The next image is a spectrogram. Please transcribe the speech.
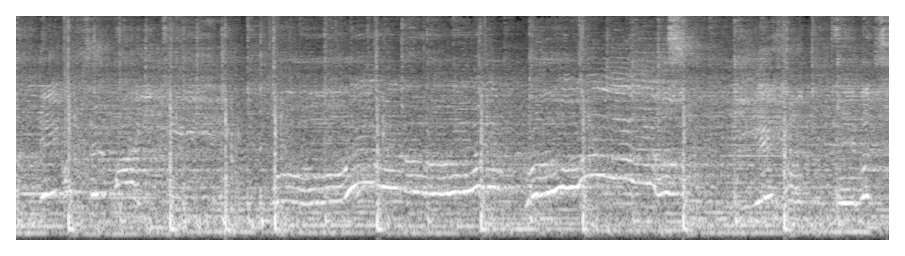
현대건설 파이팅. 승리의 현대건설 네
